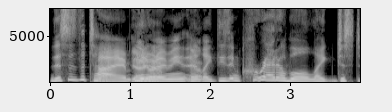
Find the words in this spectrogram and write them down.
This is the time Yeah, you know what i mean? Yeah. and like these incredible like just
